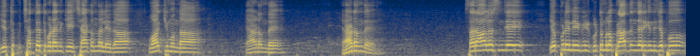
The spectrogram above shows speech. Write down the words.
ఎత్తు చెత్త ఎత్తుకోవడానికి చాట ఉందా లేదా? వాక్యం ఉందా? ఏడుంది. ఏడుంది. సరే ఆలోచన చేయి. ఎప్పుడు నీ కుటుంబంలో ప్రార్థన జరిగింది చెప్పు.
